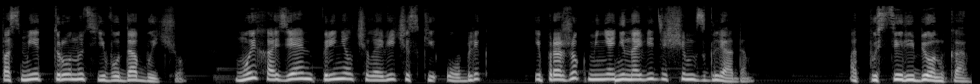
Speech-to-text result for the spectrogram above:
посмеет тронуть его добычу. Мой хозяин принял человеческий облик и прожег меня ненавидящим взглядом. «Отпусти ребенка!»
